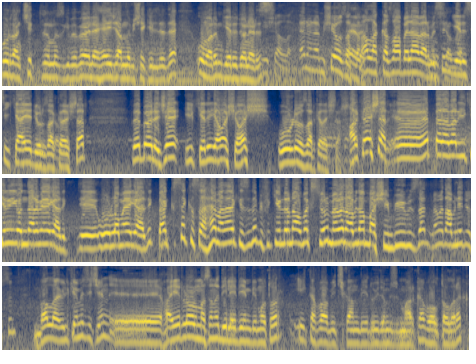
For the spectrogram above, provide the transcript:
buradan çıktığımız gibi böyle heyecanlı bir şekilde de umarım geri döneriz. İnşallah. En önemli şey o zaten. Evet. Allah kaza bela vermesin. İnşallah. Gerisi hikaye diyoruz İnşallah. arkadaşlar. Ve böylece İlker'i yavaş yavaş uğurluyoruz arkadaşlar. Arkadaşlar e, hep beraber İlker'i göndermeye geldik. e, uğurlamaya geldik. Ben kısa kısa hemen herkesin de bir fikirlerini almak istiyorum. Mehmet abiden başlayayım büyüğümüzden. Mehmet abi ne diyorsun? Vallahi ülkemiz için e, hayırlı olmasını dilediğim bir motor. İlk defa bir çıkan bir duyduğumuz bir marka Volta olarak.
